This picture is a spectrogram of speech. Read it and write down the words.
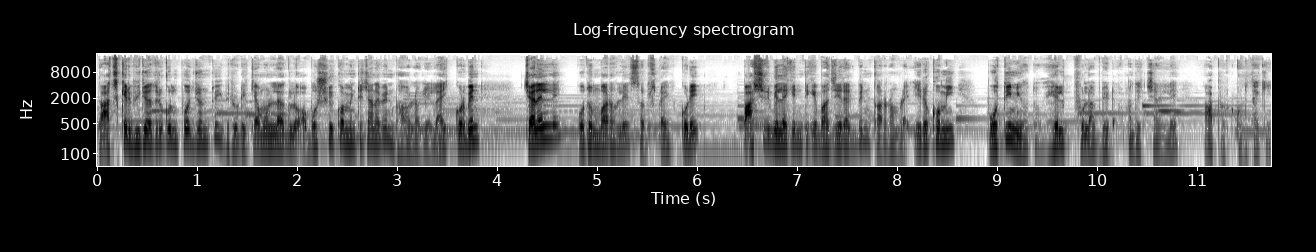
তো আজকের ভিডিও এতক্ষণ পর্যন্ত এই ভিডিওটি কেমন লাগল অবশ্যই কমেন্টে জানাবেন, ভালো লাগলে লাইক করবেন। চ্যানেলে প্রথমবার হলে সাবস্ক্রাইব করে পাশের বেলাকিনটিকে বাজিয়ে রাখবেন, কারণ আমরা এরকমই প্রতিনিয়ত হেল্পফুল আপডেট আমাদের চ্যানেলে আপলোড করে থাকি।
